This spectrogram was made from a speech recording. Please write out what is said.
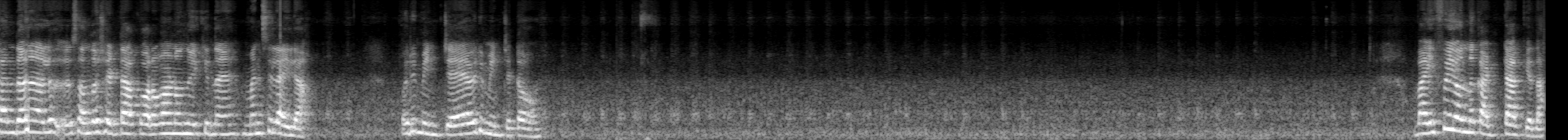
സന്തോഷ് സന്തോഷം ഏട്ടാ കുറവാണോ എന്ന് ചോദിക്കുന്നേ? മനസ്സിലായില്ല. ഒരു മിനിറ്റ് ഒരു മിനിറ്റ് കേട്ടോ വൈഫൈ ഒന്ന് കട്ടാക്കിയതാ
